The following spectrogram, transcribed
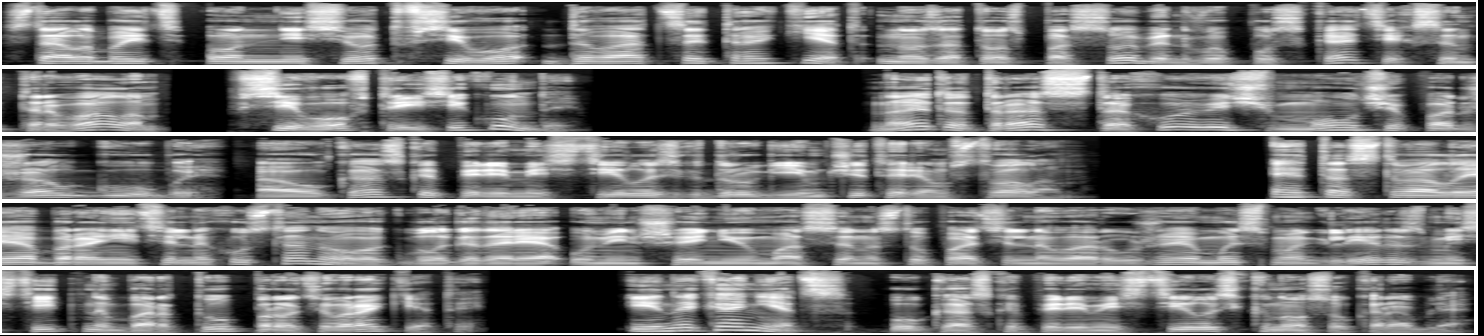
Стало быть, он несет всего 20 ракет, но зато способен выпускать их с интервалом всего в 3 секунды. На этот раз Стахович молча поджал губы, а указка переместилась к другим четырем стволам. Это стволы оборонительных установок. Благодаря уменьшению массы наступательного оружия мы смогли разместить на борту противоракеты. И, наконец, указка переместилась к носу корабля.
